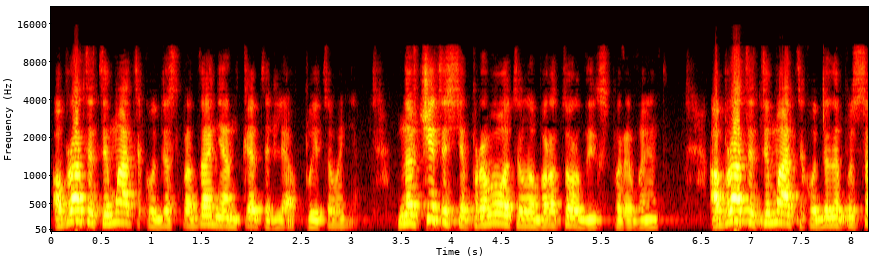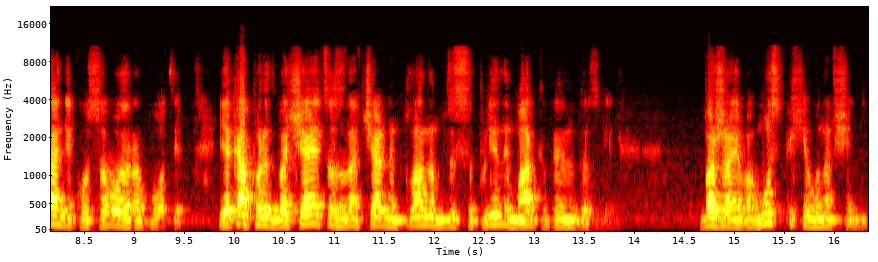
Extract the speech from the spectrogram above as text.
обрати тематику для складання анкети для опитування, навчитися проводити лабораторний експеримент, обрати тематику для написання курсової роботи, яка передбачається за навчальним планом дисципліни маркетингу досліджень. Бажаю вам успіхів у навчанні!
